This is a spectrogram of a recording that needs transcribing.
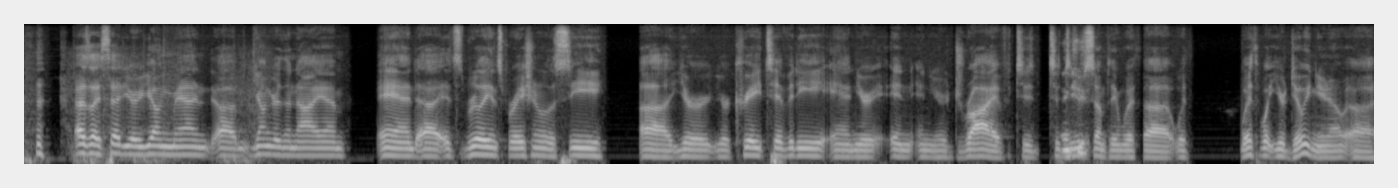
as I said, you're a young man, um, younger than I am, and uh, it's really inspirational to see uh, your your creativity and your in and your drive to to Thank do you. something with uh, with with what you're doing. You know, uh,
